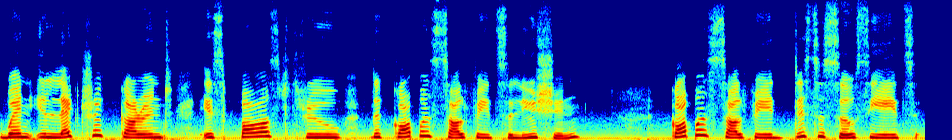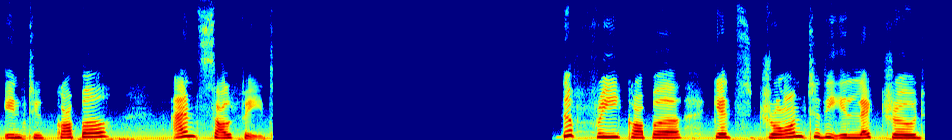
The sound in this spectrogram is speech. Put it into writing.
When electric current is passed through the copper sulfate solution, copper sulfate dissociates into copper and sulfate the free copper gets drawn to the electrode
